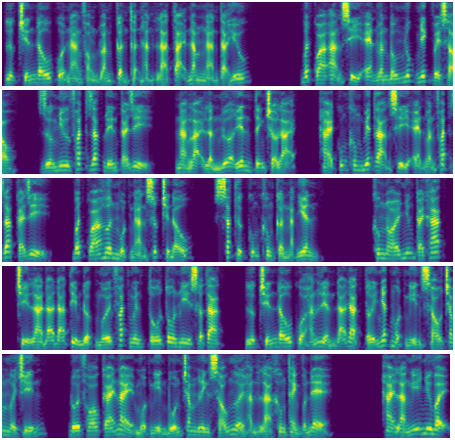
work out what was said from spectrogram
lực chiến đấu của nàng phỏng đoán cẩn thận hẳn là tại năm ngàn tà hữu bất quá hạn si ẹn văn bỗng nhúc ních về sau dường như phát giác đến cái gì nàng lại lần nữa yên tĩnh trở lại hải cũng không biết hạn si ẹn văn phát giác cái gì bất quá hơn một ngàn sức chiến đấu xác thực cũng không cần ngạc nhiên không nói những cái khác chỉ là đã đã tìm được mới phát nguyên tố Tony Stark, lực chiến đấu của hắn liền đã đạt tới nhất 1619, đối phó cái này 1406 người hẳn là không thành vấn đề. Hải là nghĩ như vậy,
